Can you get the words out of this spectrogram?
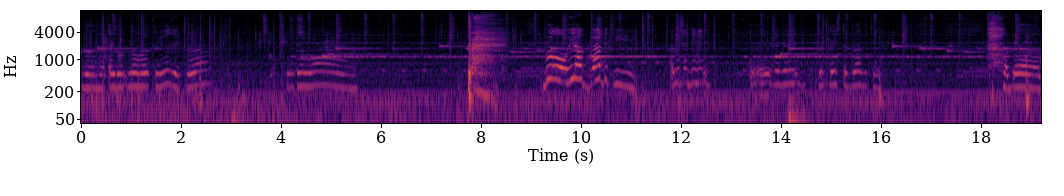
but I don't know how to use it, bro. It's been bro, he have gravity. I wish I didn't. I wish I didn't replace the gravity. bro.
